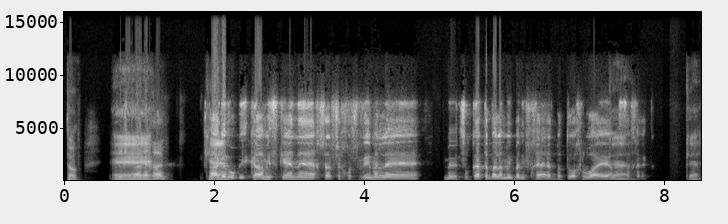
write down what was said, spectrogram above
טוב. יש לי אה, עוד אחד. כן. אגב, הוא בעיקר מסכן אה, עכשיו שחושבים על אה, מצוקת הבלמים בנבחרת, בטוח לו היה כן. משחק. כן.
